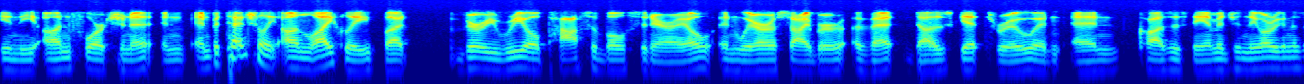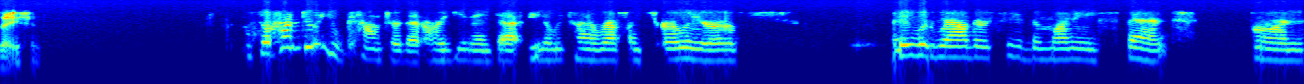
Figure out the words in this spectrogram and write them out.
in the unfortunate and, and potentially unlikely but very real possible scenario and where a cyber event does get through and, and causes damage in the organization. So how do you counter that argument that, you know, we kind of referenced earlier? They would rather see the money spent on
